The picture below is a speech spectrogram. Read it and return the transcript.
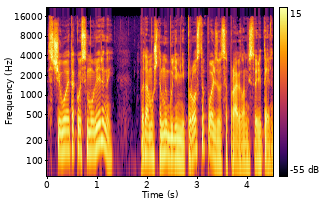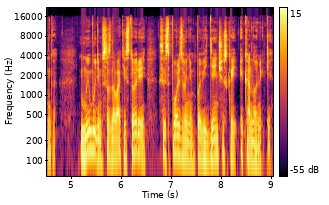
С чего я такой самоуверенный? Потому что мы будем не просто пользоваться правилами сторителлинга, мы будем создавать истории с использованием поведенческой экономики.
